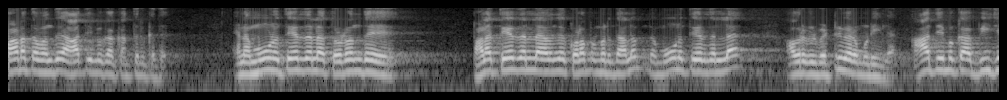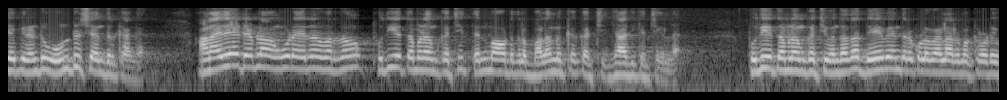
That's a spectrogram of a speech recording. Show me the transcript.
பாடத்தை வந்து அதிமுக கற்றுருக்குது ஏன்னா மூணு தேர்தலில் தொடர்ந்து பல தேர்தலில் வந்து குழப்பம் இருந்தாலும் இந்த மூணு தேர்தலில் அவர்கள் வெற்றி பெற முடியல. அதிமுக பிஜேபி ரெண்டும் ஒன்று சேர்ந்துருக்காங்க. ஆனால் அதே டைமில் அவங்க கூட என்ன வரணும்? புதிய தமிழகம் கட்சி தென் மாவட்டத்தில் பலமிக்க கட்சி ஜாதி கட்சிகளில் புதிய தமிழகம் கட்சி வந்தால் தான் தேவேந்திர குல வேளாளர் மக்களுடைய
